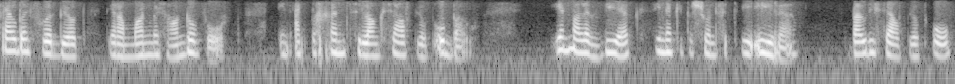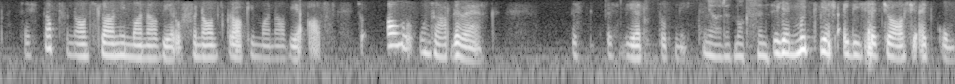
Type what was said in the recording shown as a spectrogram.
vrou byvoorbeeld deur 'n man mishandel word en ek begin so lank selfbeeld opbou. Eenmal 'n week sien ek die persoon vir 2 ure, bou die selfbeeld op. Sy stap vanaand slaan die man al weer of vanaand kraak die man al weer af. So al ons harde werk is is weer tot niks. Ja, dit maak sin. So jy moet eers uit die situasie uitkom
